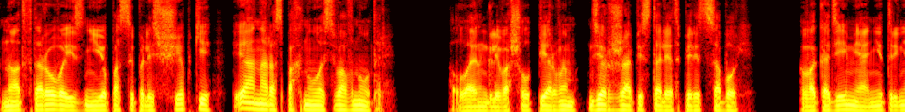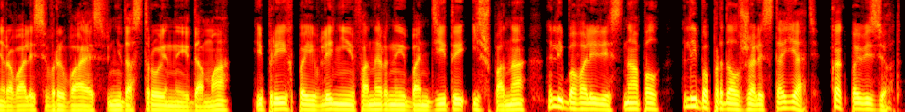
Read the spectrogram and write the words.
но от второго из нее посыпались щепки, и она распахнулась вовнутрь. Лэнгли вошел первым, держа пистолет перед собой. В академии они тренировались, врываясь в недостроенные дома, и при их появлении фанерные бандиты и шпана либо валились на пол, либо продолжали стоять, как повезет.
